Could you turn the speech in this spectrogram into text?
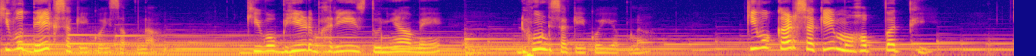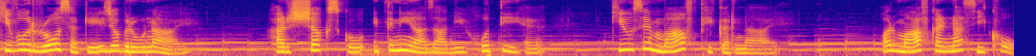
कि वो देख सके कोई सपना, कि वो भीड़ भरी इस दुनिया में ढूंढ सके कोई अपना, कि वो कर सके मोहब्बत भी, कि वो रो सके जब रोना आए। हर शख्स को इतनी आज़ादी होती है कि उसे माफ़ भी करना आए। और माफ़ करना सीखो।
